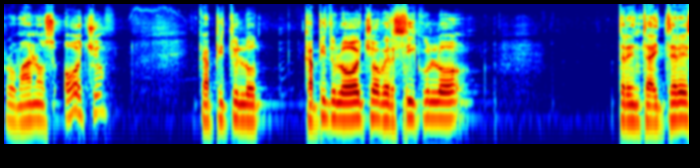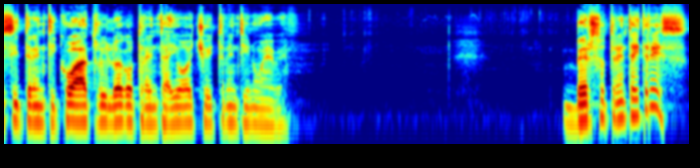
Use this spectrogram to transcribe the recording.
Romanos 8, capítulo, capítulo 8, versículo 33 y 34 y luego 38 y 39. Verso 33.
